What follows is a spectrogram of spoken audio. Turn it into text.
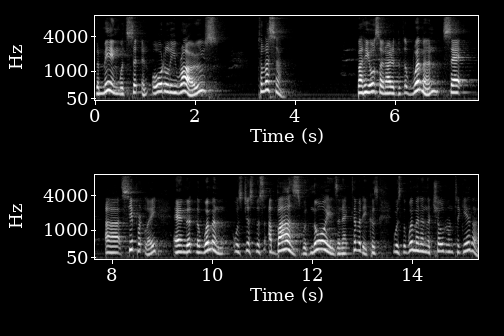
the men would sit in orderly rows to listen. But he also noted that the women sat uh, separately and that the women was just this a buzz with noise and activity because it was the women and the children together.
